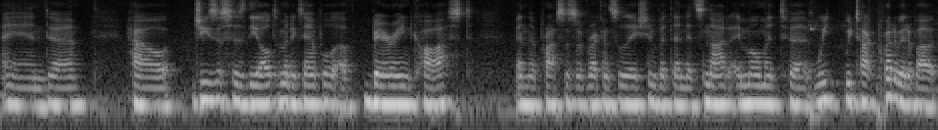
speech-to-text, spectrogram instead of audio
and uh, how Jesus is the ultimate example of bearing cost in the process of reconciliation. But then it's not a moment to. We we talked quite a bit about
